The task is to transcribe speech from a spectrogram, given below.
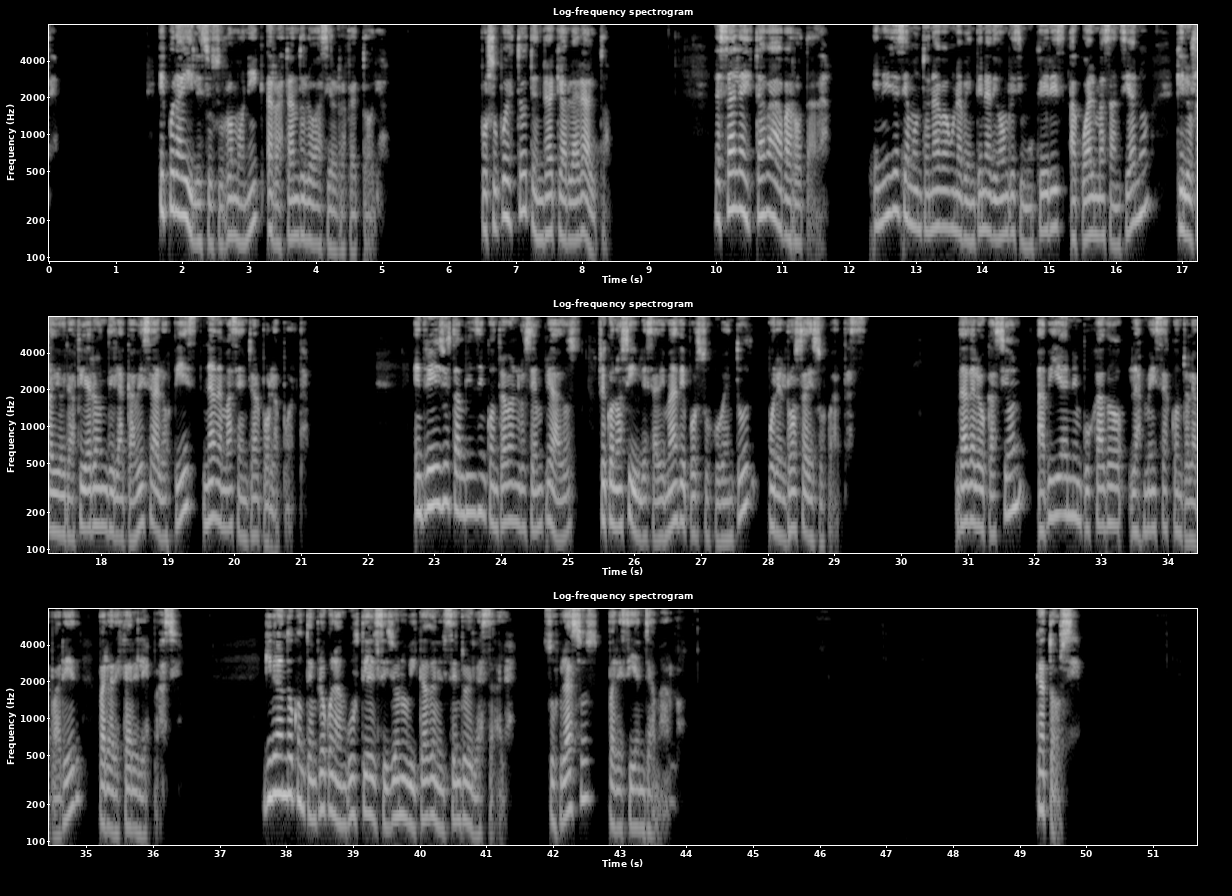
Es por ahí, le susurró Monique arrastrándolo hacia el refectorio. Por supuesto, tendrá que hablar alto. La sala estaba abarrotada. En ella se amontonaba una veintena de hombres y mujeres, a cual más anciano, que los radiografiaron de la cabeza a los pies nada más a entrar por la puerta. Entre ellos también se encontraban los empleados, reconocibles además de por su juventud, por el rosa de sus batas. Dada la ocasión, habían empujado las mesas contra la pared para dejar el espacio. Gibrando contempló con angustia el sillón ubicado en el centro de la sala. Sus brazos parecían llamarlo. 14.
